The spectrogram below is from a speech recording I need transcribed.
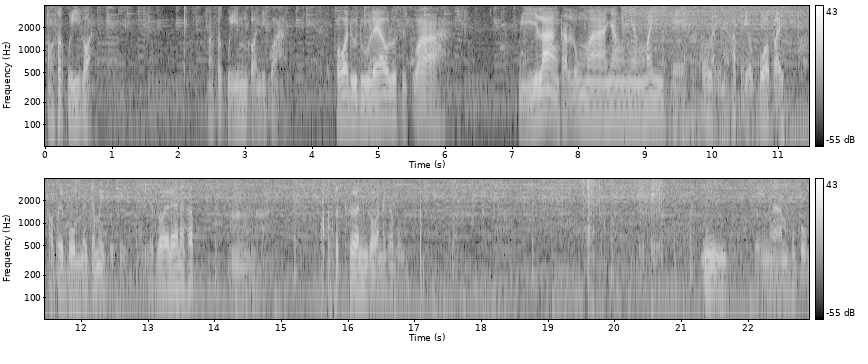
เอาสักหวีก่อน เอาสักหวีนึงก่อนดีกว่า เพราะว่าดูดูแล้วรู้สึกว่า หวีล่างถัดลงมายังยังไม่แก่สักเท่าไหร่นะครับ เดี๋ยวกลัวไปเอาไปบ่มแล้วจะไม่สุกอีกเรียบร้อยแล้วนะครับเอาสักเครือนก่อนนะครับผมนี่สวยงามครับผม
